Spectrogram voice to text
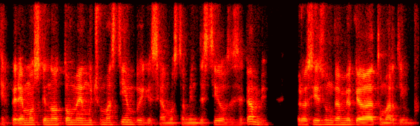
Esperemos que no tome mucho más tiempo y que seamos también testigos de ese cambio pero sí es un cambio que va a tomar tiempo.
